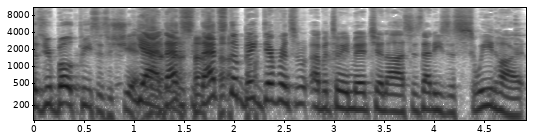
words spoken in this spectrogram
because you're both pieces of shit. Yeah, that's that's the big difference uh, between Mitch and us is that he's a sweetheart.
